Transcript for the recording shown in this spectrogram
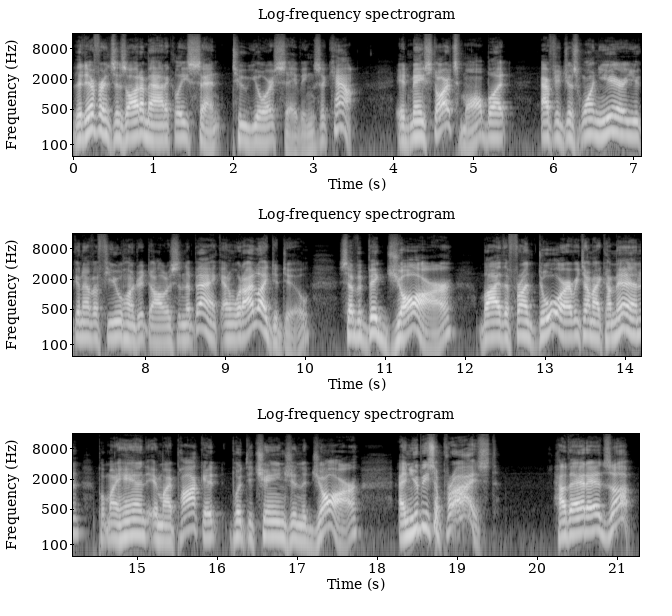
The difference is automatically sent to your savings account. It may start small, but after just one year, you can have a few hundred dollars in the bank. And what I like to do is have a big jar by the front door every time I come in, put my hand in my pocket, put the change in the jar, and you'd be surprised how that adds up.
